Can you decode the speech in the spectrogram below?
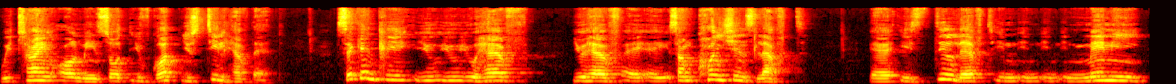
We're trying all means. So you've got, you still have that. Secondly, you, you, you have, you have a, a, some conscience left, uh, is still left in, in, in many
